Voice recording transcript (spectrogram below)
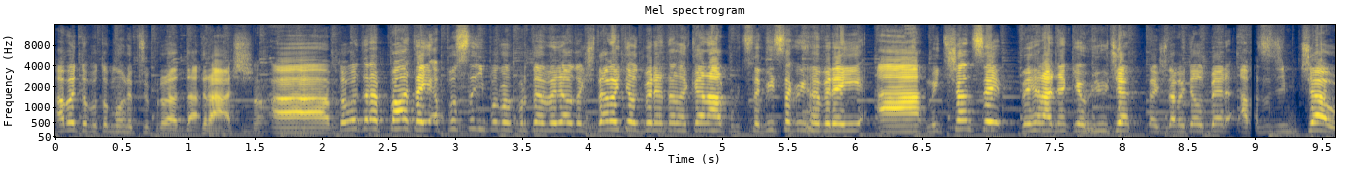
aby to potom mohli připrodat dráž. No a to byl teda pátý a poslední podvod pro ten video, takže dávajte odběr na tenhle kanál, pokud chcete víc takových videí a mít šanci vyhrát nějakého huge, takže dávajte odběr a zatím čau.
